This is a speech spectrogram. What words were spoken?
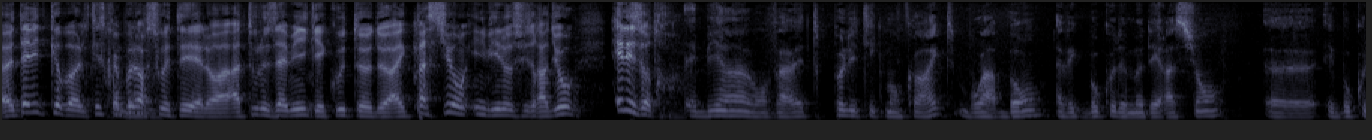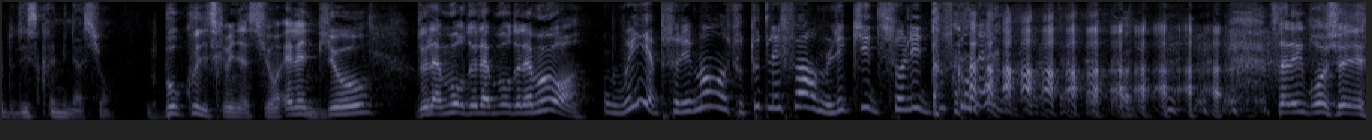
Euh, David Cobol, qu'est-ce qu'on peut leur souhaiter alors à tous nos amis qui écoutent de, avec passion Invino Sud Radio et les autres? Eh bien, on va être politiquement correct, boire bon, avec beaucoup de modération euh, et beaucoup de discrimination. Beaucoup de discrimination. Hélène Pio, de l'amour, de l'amour, de l'amour Oui, absolument, sous toutes les formes, liquide, solide, tout ce qu'on aime. Frédéric Brochet.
